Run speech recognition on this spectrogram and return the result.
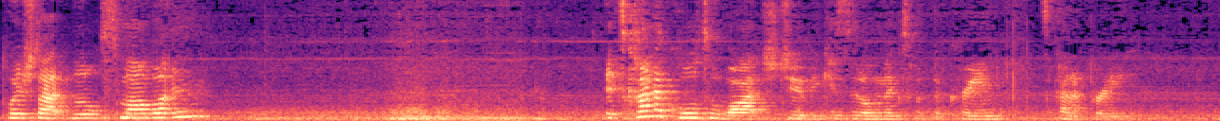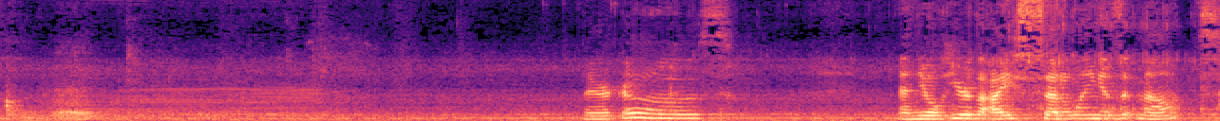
push that little small button it's kind of cool to watch too because it'll mix with the cream. It's kind of pretty. There it goes. And you'll hear the ice settling as it melts.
